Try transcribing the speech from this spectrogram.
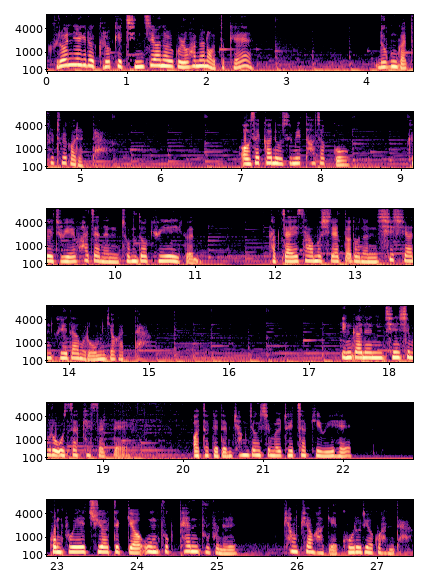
그런 얘기를 그렇게 진지한 얼굴로 하면 어떡해? 누군가 툴툴거렸다. 어색한 웃음이 터졌고 그 뒤에 화자는 좀 더 귀에 익은 각자의 사무실에 떠도는 시시한 괴담으로 옮겨갔다. 인간은 진심으로 오싹했을 때 어떻게든 평정심을 되찾기 위해 공포에 쥐어뜯겨 움푹 팬 부분을 평평하게 고르려고 한다.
